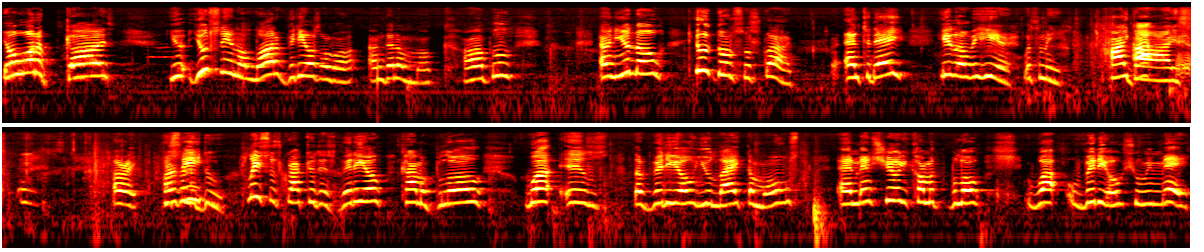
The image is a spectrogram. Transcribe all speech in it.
Yo, what up, guys? You you've seen a lot of videos of uh, Adnan Mukbel, and you know you don't subscribe. And today he's over here with me. Hi guys. All right. What see, do? please subscribe to this video. Comment below what is the video you like the most, and make sure you comment below what video should we make.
